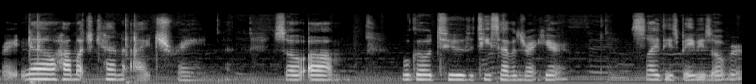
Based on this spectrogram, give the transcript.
right now. How much can I train? So um, we'll go to the T7s right here slide these babies over.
